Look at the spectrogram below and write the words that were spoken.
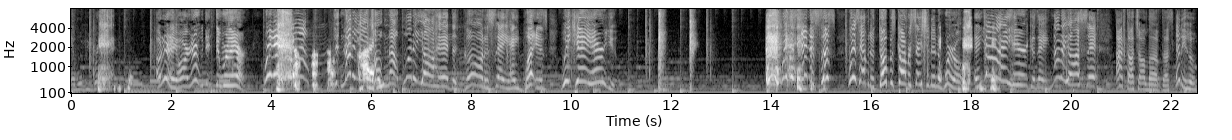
And we'll be right back. Oh, there they are. There, we're there. We're there. None of y'all told not one of y'all had the gall to say, "Hey, buttons, we can't hear you." Wait a sis. We was having the dopest conversation in the world, and y'all ain't here because ain't none of y'all said I thought y'all loved us. Anywho,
